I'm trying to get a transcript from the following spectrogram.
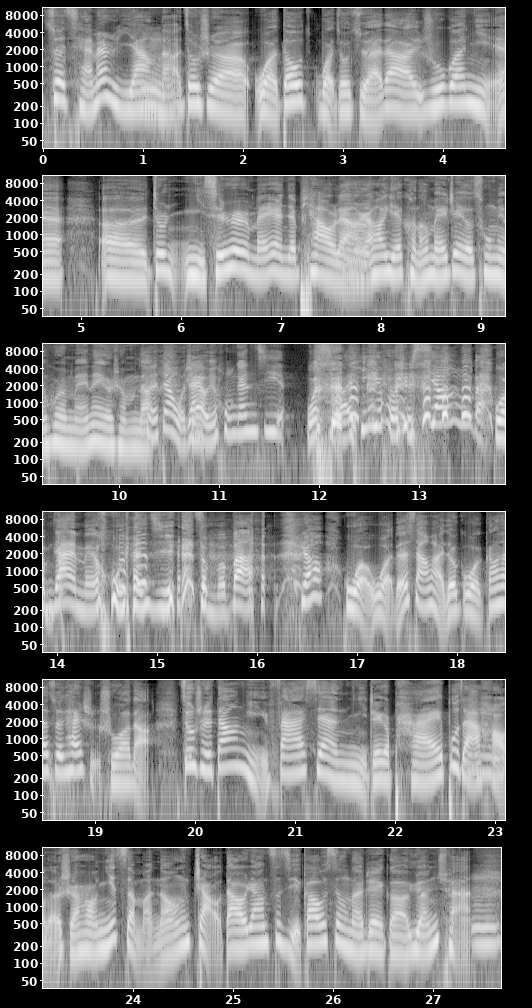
最前面是一样的，就是我都我就觉得，如果你呃，就是你其实没人家漂亮，然后也可能没这个聪明或者没那个什么的。对，但我家有一烘干机。我洗完衣服是香的，我们家也没有烘干机，怎么办？然后我我的想法就我刚才最开始说的，就是当你发现你这个牌不咋好的时候，你怎么能找到让自己高兴的这个源泉？嗯，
